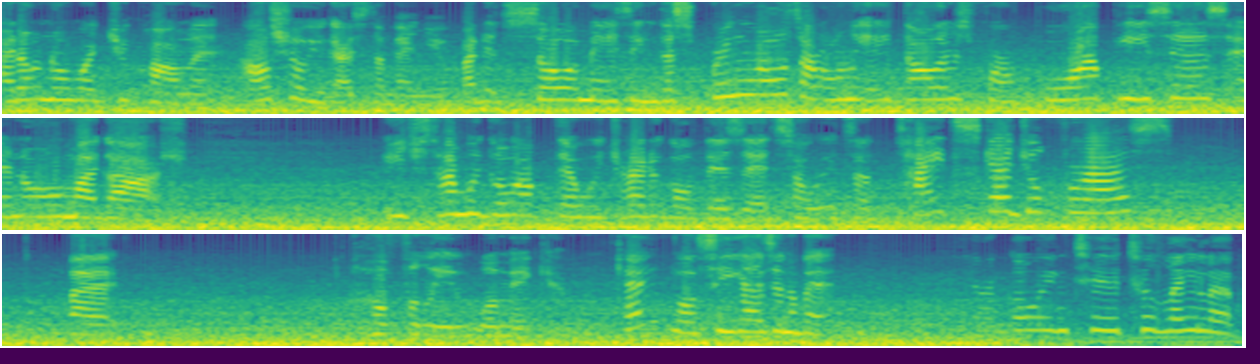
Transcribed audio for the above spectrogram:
I don't know what you call it I'll show you guys the menu but it's so amazing the spring rolls are only eight dollars for four pieces and oh my gosh each time we go up there we try to go visit so it's a tight schedule for us but hopefully we'll make it okay we'll see you guys in a bit we are going to Tulalip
